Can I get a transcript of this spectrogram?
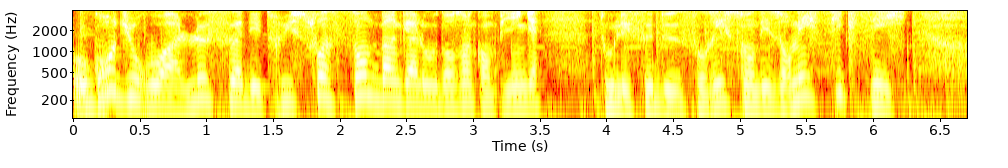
Au Gros du Roi, le feu a détruit 60 bungalows dans un camping. Tous les feux de forêt sont désormais fixés. News.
